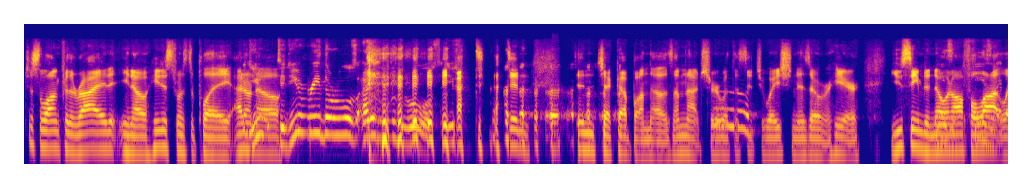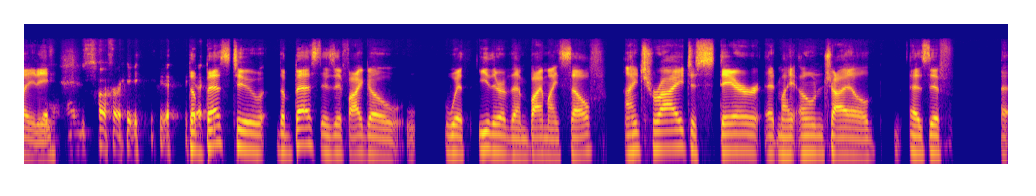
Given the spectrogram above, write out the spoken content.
just along for the ride. You know, he just wants to play. I don't did you, know. Did you read the rules? I didn't read the rules. yeah, I didn't didn't check up on those. I'm not sure what the situation is over here. You seem to know he's, an awful lot, lady. I'm sorry. the best to the best is if I go with either of them by myself. I try to stare at my own child as if uh,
